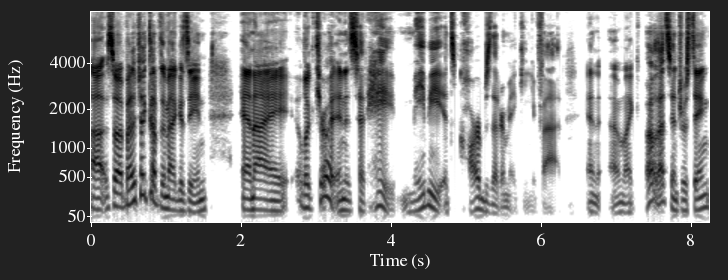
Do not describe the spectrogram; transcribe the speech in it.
Uh, so, but I picked up the magazine and I looked through it, and it said, "Hey, maybe it's carbs that are making you fat." And I'm like, "Oh, that's interesting."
